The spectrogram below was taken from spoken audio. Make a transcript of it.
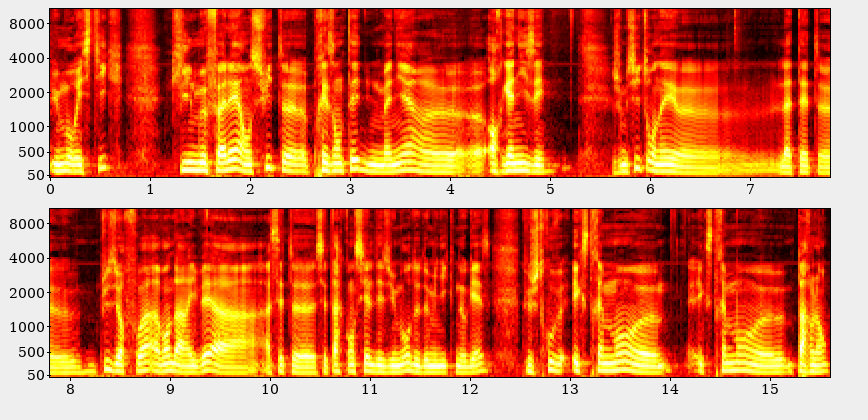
humoristiques qu'il me fallait ensuite euh, présenter d'une manière euh, organisée. Je me suis tourné euh, la tête plusieurs fois avant d'arriver à, cette, cet arc-en-ciel des humours de Dominique Noguez, que je trouve extrêmement, extrêmement parlant.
